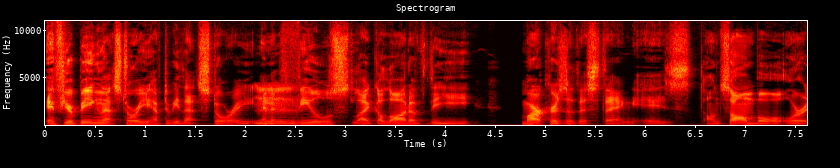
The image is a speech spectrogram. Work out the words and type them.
if you're being that story, you have to be that story, and it Mm. feels like a lot of the markers of this thing is ensemble, or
